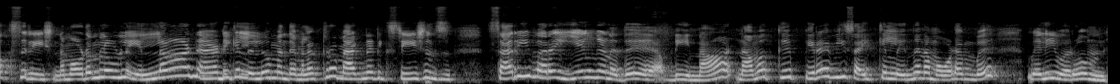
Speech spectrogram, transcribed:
ஆக்சிடேஷன் நம்ம உடம்புல உள்ள எல்லா நாடிகளிலும் அந்த எலக்ட்ரோ மேக்னெட்டிக் ஸ்டேஷன்ஸ் சரி வர இயங்கினது அப்படின்னா நமக்கு பிறவி சைக்கிள்லேருந்து நம்ம உடம்பு வெளிவரும்.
